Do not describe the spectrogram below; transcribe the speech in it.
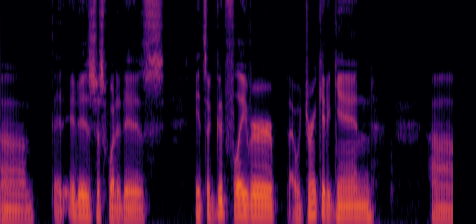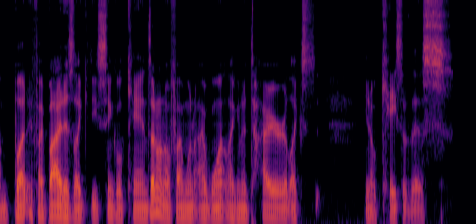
Um, it, it is just what it is. It's a good flavor. I would drink it again. Um, but if I buy it as like these single cans, I don't know if I want I want like an entire like you know case of this,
